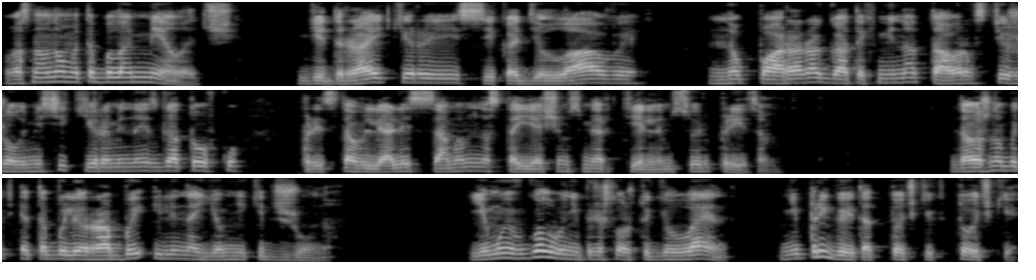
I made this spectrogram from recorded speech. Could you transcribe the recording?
В основном это была мелочь. Гидрайкеры, сикадилавы, но пара рогатых минотавров с тяжелыми секирами на изготовку представлялись самым настоящим смертельным сюрпризом. Должно быть, это были рабы или наемники Джуна. Ему и в голову не пришло, что Гиллайн не прыгает от точки к точке.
